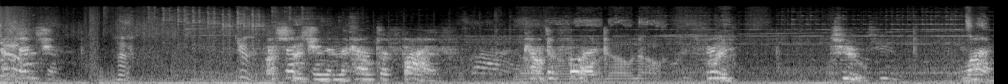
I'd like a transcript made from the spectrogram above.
Ascension. Ascension in the count of five. Count of four, No, no. three, two, one.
